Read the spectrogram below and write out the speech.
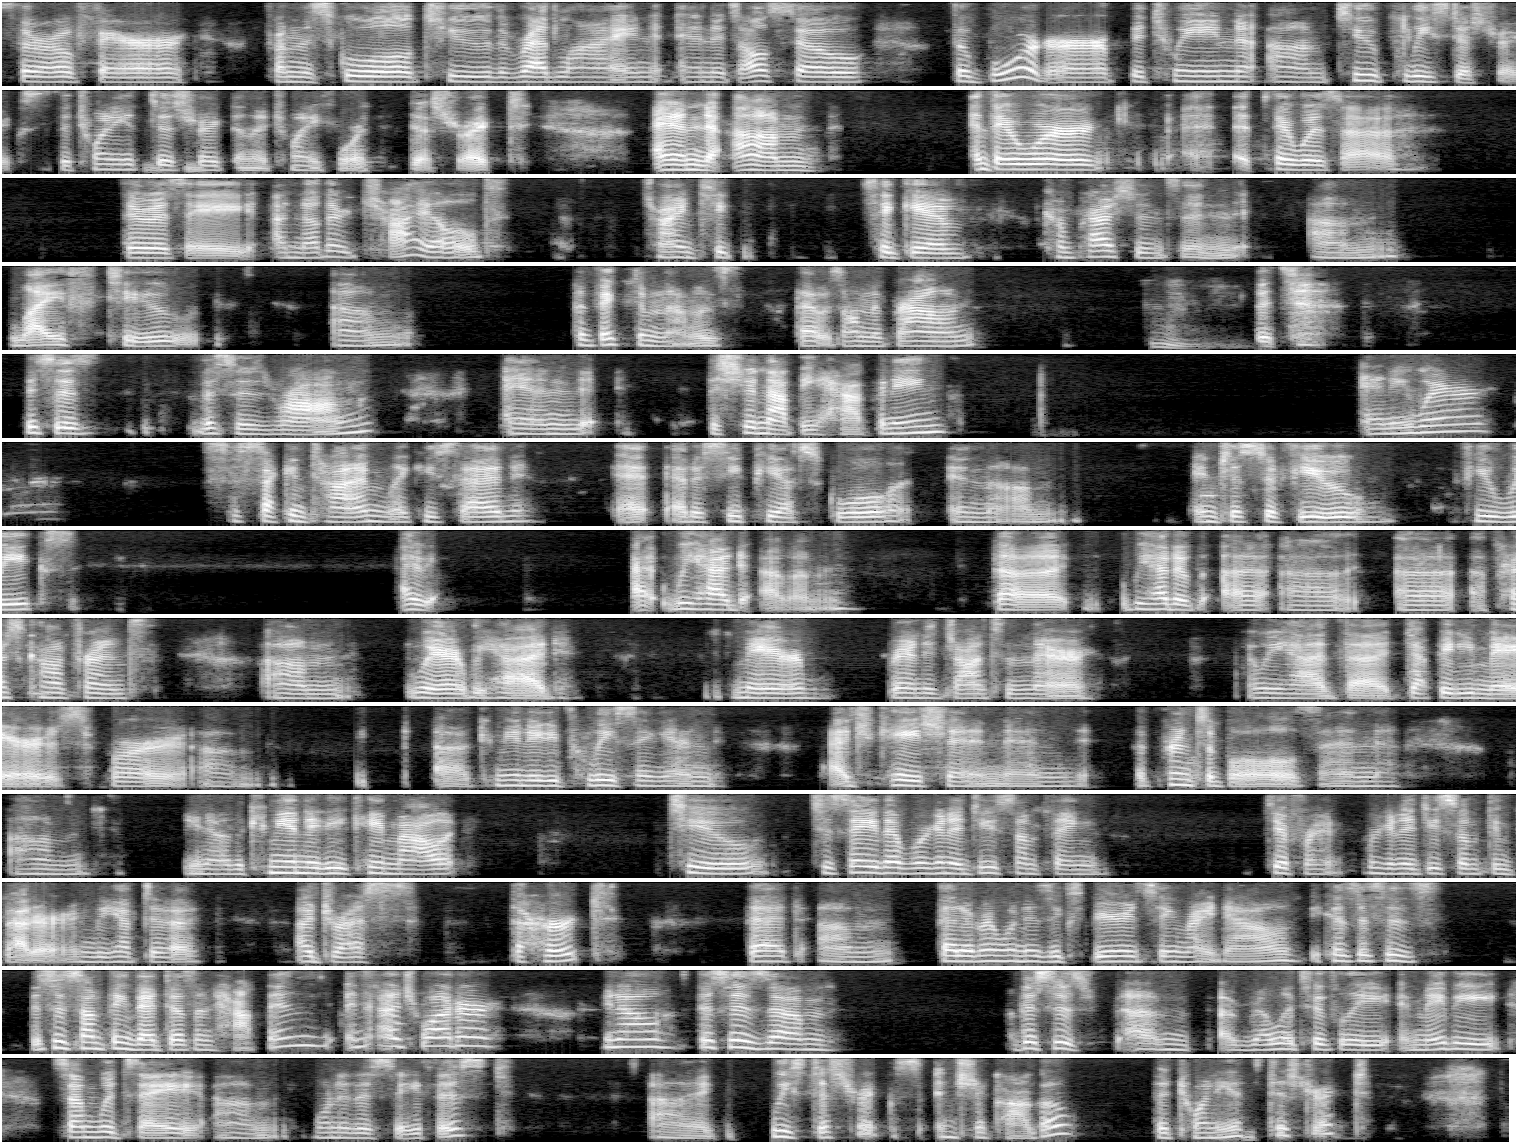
thoroughfare from the school to the red line. And it's also the border between um, two police districts, the 20th district and the 24th district. And um, and there were uh, there was a there was a another child trying to to give compressions and um, life to um, the victim that was that was on the ground. It's, this is this is wrong, and this should not be happening anywhere. It's the second time, like you said, at, at a CPS school in um, in just a few few weeks. I, I we had um, the we had a a, a, a press conference um, where we had Mayor Brandon Johnson there, and we had the deputy mayors for um, uh, community policing and education and the principals and um, you know the community came out to to say that we're going to do something different. We're going to do something better and we have to address the hurt that um, that everyone is experiencing right now because this is this is something that doesn't happen in edgewater. You know this is um this is um, a relatively and maybe some would say um, one of the safest uh, police districts in Chicago, the 20th district.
